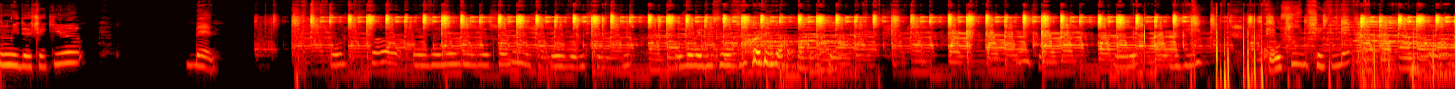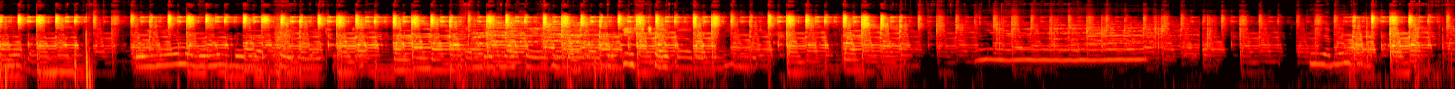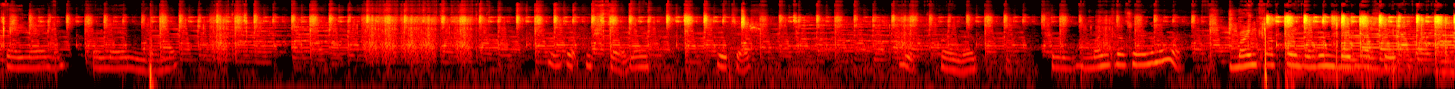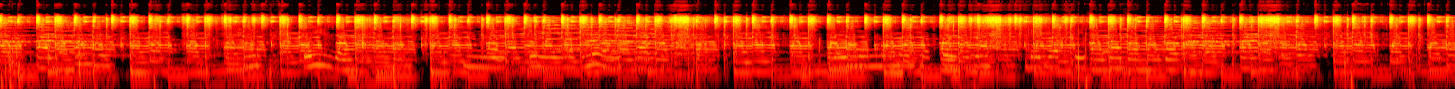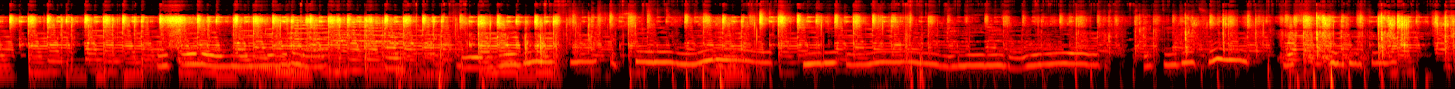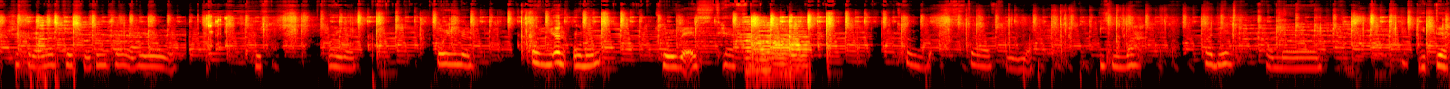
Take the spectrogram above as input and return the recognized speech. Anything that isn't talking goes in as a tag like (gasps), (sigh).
Kim video çekiyor? Ben. Orada özlediniz mi diye sordum inşallah özlemişsinizdir. Özlemediyseniz var ya. Bugün kolsuz bir şekilde kolsuz Neyse ben oynayamam. Oynayamayacağım ben. 160 tane yeter. Yok aynen. Şimdi Minecraft oynadım ama Minecraft oynadığım Bedrock sayısı keşfetim sadece öyle. Aynen. Oyunun. Oyunun onun. Tövbe estağfurullah. Tövbe estağfurullah. Bismillah. Hadi. Tamam. Gitti.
